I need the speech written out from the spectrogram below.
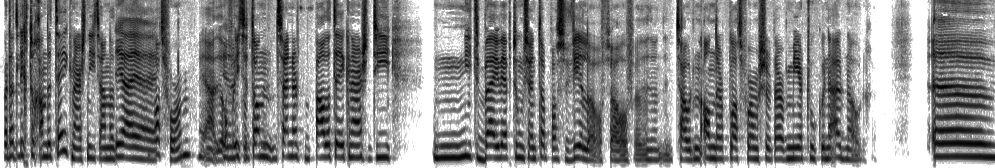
Maar dat ligt toch aan de tekenaars, niet aan het ja, ja, ja. platform? Ja, of is het dan, zijn er bepaalde tekenaars die niet bij webtoons en tapas willen of zo? Of uh, zou een ander platform ze daar meer toe kunnen uitnodigen? Uh,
